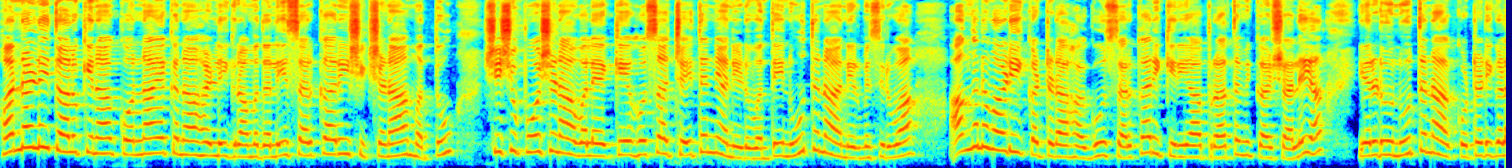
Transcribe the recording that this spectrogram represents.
ಹೊನ್ನಳ್ಳಿ ತಾಲೂಕಿನ ಕೊನ್ನಾಯಕನಹಳ್ಳಿ ಗ್ರಾಮದಲ್ಲಿ ಸರ್ಕಾರಿ ಶಿಕ್ಷಣ ಮತ್ತು ಶಿಶು ಪೋಷಣಾ ವಲಯಕ್ಕೆ ಹೊಸ ಚೈತನ್ಯ ನೀಡುವಂತೆ ನೂತನ ನಿರ್ಮಿಸಿರುವ ಅಂಗನವಾಡಿ ಕಟ್ಟಡ ಹಾಗೂ ಸರ್ಕಾರಿ ಕಿರಿಯ ಪ್ರಾಥಮಿಕ ಶಾಲೆಯ ಎರಡು ನೂತನ ಕೊಠಡಿಗಳ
